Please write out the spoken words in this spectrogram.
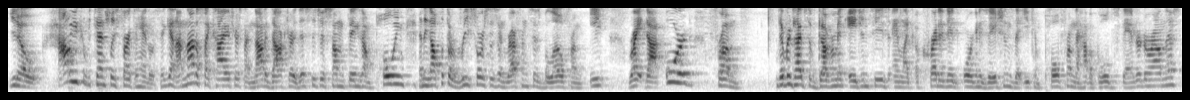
you know, how you could potentially start to handle this. Again, I'm not a psychiatrist, I'm not a doctor. This is just some things I'm pulling, and then I'll put the resources and references below from eatright.org, from different types of government agencies and like accredited organizations that you can pull from that have a gold standard around this,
